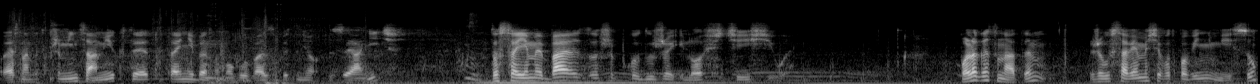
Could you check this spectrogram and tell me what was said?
oraz nawet przemieńcami, które tutaj nie będą mogły was zbytnio zranić, dostajemy bardzo szybko duże ilości siły. Polega to na tym, że ustawiamy się w odpowiednim miejscu,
